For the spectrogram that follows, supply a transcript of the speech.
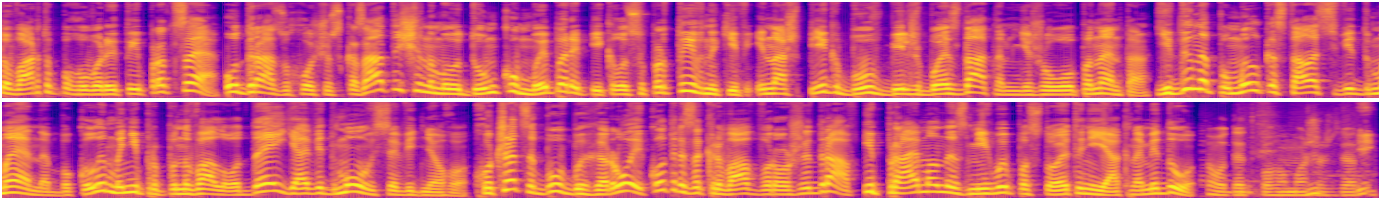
то варто поговорити і про це. Одразу хочу сказати, що на мою думку, ми перепікали супротивників, і наш пік був більш боєздатним, ніж у опонента. Єдина помилка сталася від мене, бо коли мені пропонували Одей, я відмовився від нього. Хоча це був би герой, котрий закривав ворожий драфт, і Праймал не зміг би постояти ніяк на міду. О, де твого можеш взяти?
